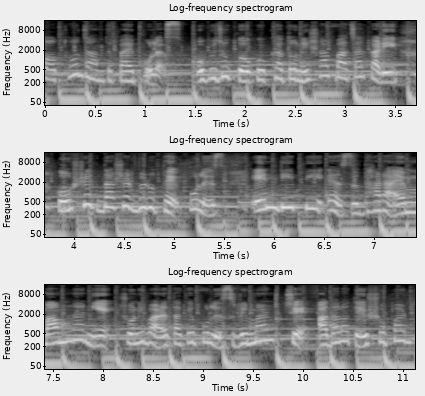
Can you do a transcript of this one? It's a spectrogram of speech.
তথ্য জানতে পায় পুলিশ। অভিযুক্ত কুখ্যাত নেশা পাচারকারী কৌশিক দাসের বিরুদ্ধে পুলিশ এনডিপিএস ধারায় মামলা নিয়ে শনিবার তাকে পুলিশ রিমান্ড চেয়ে আদালতে সোপার্দ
